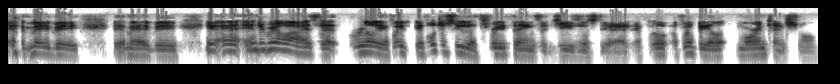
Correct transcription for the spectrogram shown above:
it may be, it may be, you know, and, and, to realize that really, if we if we'll just do the three things that Jesus did, if we'll if we'll be more intentional,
